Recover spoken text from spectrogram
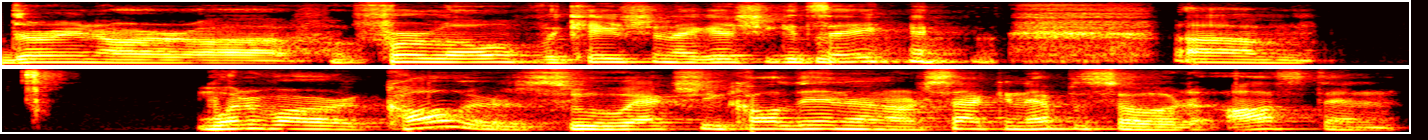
during our uh, furlough vacation, I guess you could say. um, one of our callers who actually called in on our second episode, Austin,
